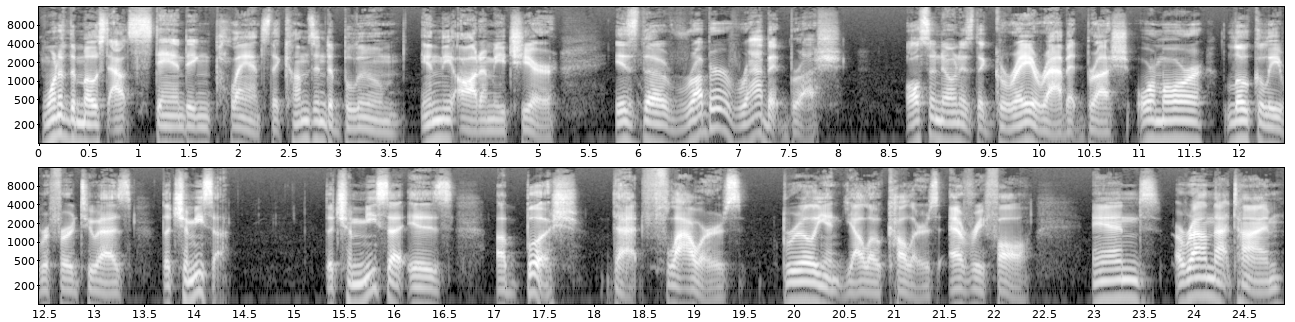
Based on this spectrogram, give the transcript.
One of the most outstanding plants that comes into bloom in the autumn each year is the rubber rabbit brush, also known as the gray rabbit brush, or more locally referred to as the chamisa. The chamisa is a bush that flowers brilliant yellow colors every fall. And around that time,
